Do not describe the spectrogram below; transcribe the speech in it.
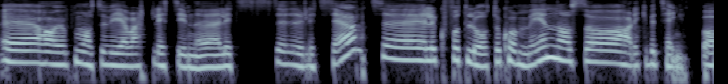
eh, har jo på en måte vi har vært litt inne litt, litt sent, eh, eller fått lov til å komme inn, og så har de ikke blitt tenkt på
